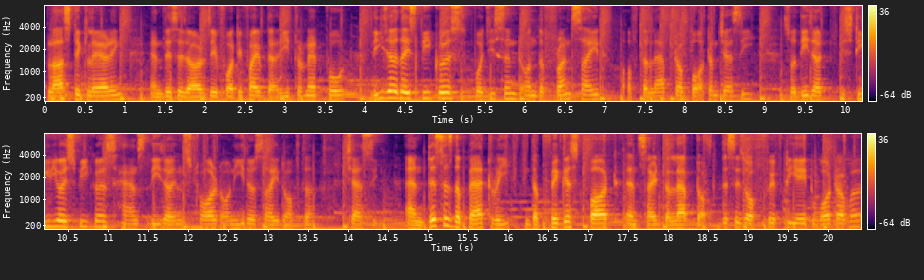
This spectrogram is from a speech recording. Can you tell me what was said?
plastic layering. And this is RJ45 the ethernet port. These are the speakers positioned on the front side of the laptop bottom chassis. So these are stereo speakers. Hence these are installed on either side of the chassis and this is the battery the biggest part inside the laptop. This is of 58 watt hour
